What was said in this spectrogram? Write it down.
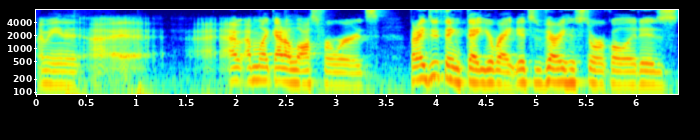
I mean i, I i'm like at a loss for words. But i do think that you're right. It's very historical. It is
